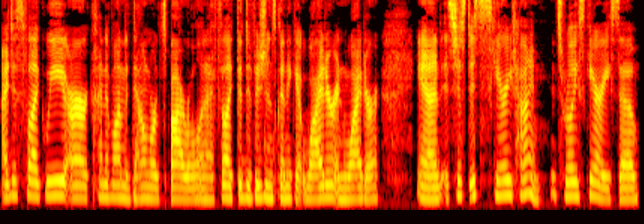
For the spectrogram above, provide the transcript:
I just feel like we are kind of on a downward spiral and I feel like the division's going to get wider and wider. And it's just, it's a scary time. It's really scary. So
